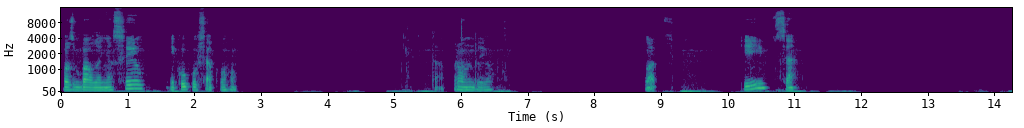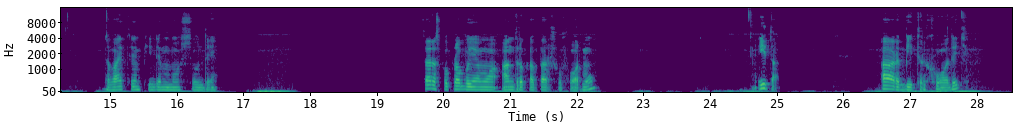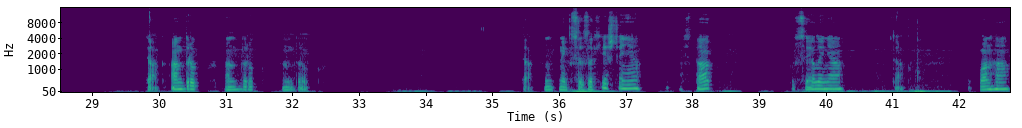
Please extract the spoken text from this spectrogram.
позбавлення сил і купу всякого. Так, рондою. Клац. І все. Давайте підемо сюди. Зараз попробуємо Андрока першу форму. І так. Арбітр ходить. Так, Андрок, Андрок, Андрок. Так, в них все захищення. Ось так. Посилення. Так. Конга.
